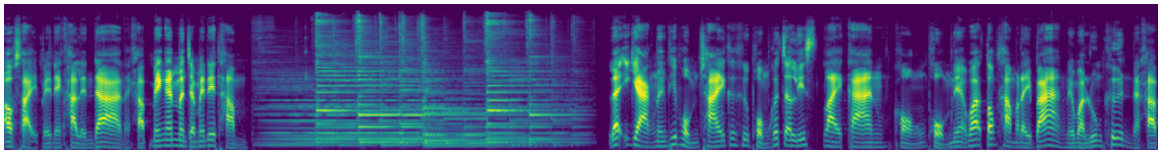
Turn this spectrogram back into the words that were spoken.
เอาใส่ไปในคาล endar นะครับ ไม่งั้นมันจะไม่ได้ทำและอีกอย่างหนึ่งที่ผมใช้ก็คือผมก็จะ list รายการของผมเนี่ยว่าต้องทำอะไรบ้างในวันรุ่งขึ้นนะครับ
